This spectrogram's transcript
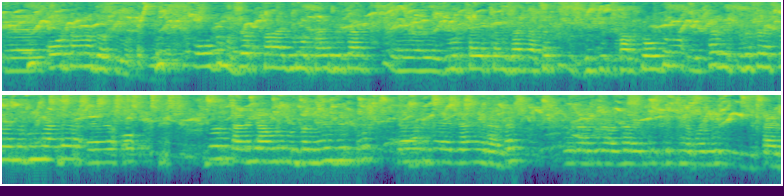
e, ortalama 4 yumurta. Hiç oldu mu? Dört tane yumurtayı birden e, yumurta yıkanacak yatıp gücü çıkarttı oldu mu? E, tabii ki mesela şu anda bunlarda e, o dört tane yavrumuz da mevcuttur. Bir de yan da buradan biraz daha yaklaşık yapabilirsiniz yani.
